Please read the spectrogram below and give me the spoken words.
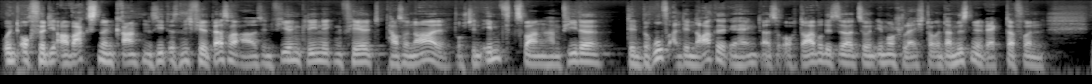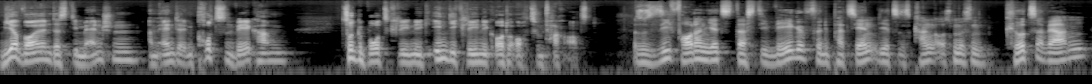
Und auch für die erwachsenen Kranken sieht es nicht viel besser aus. In vielen Kliniken fehlt Personal. Durch den Impfzwang haben viele den Beruf an den Nagel gehängt. Also auch da wird die Situation immer schlechter und da müssen wir weg davon. Wir wollen, dass die Menschen am Ende einen kurzen Weg haben zur Geburtsklinik, in die Klinik oder auch zum Facharzt. Also Sie fordern jetzt, dass die Wege für die Patienten, die jetzt ins Krankenhaus müssen, kürzer werden.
